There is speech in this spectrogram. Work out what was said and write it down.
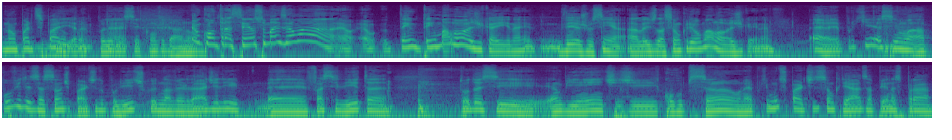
não participaria, não, né? Poderia é. ser convidado. Não. É um contrassenso, mas é uma. É, é, tem, tem uma lógica aí, né? Vejo assim, a, a legislação criou uma lógica aí, né? É, é porque assim, a pulverização de partido político, na verdade, ele é, facilita todo esse ambiente de corrupção, né? Porque muitos partidos são criados apenas para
